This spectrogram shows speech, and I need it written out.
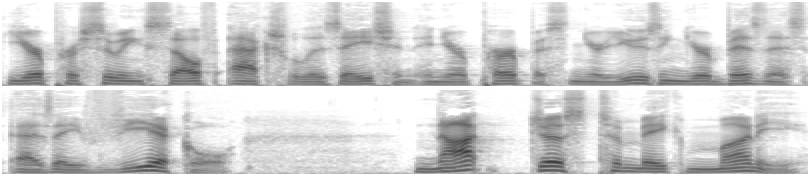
you're pursuing self actualization and your purpose and you're using your business as a vehicle, not just to make money,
